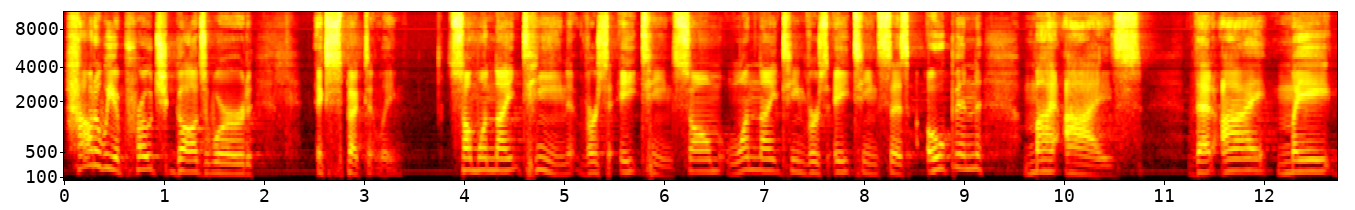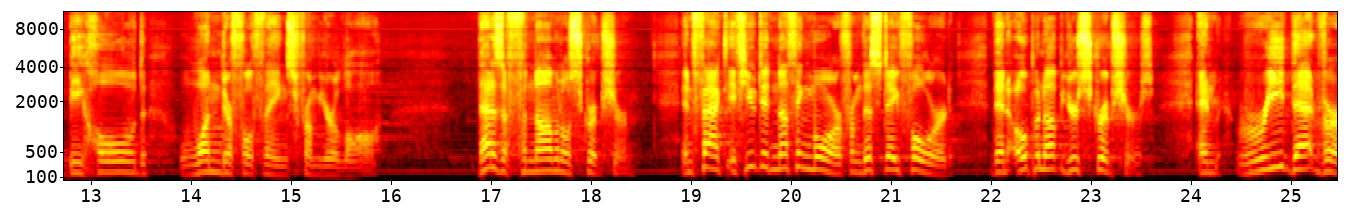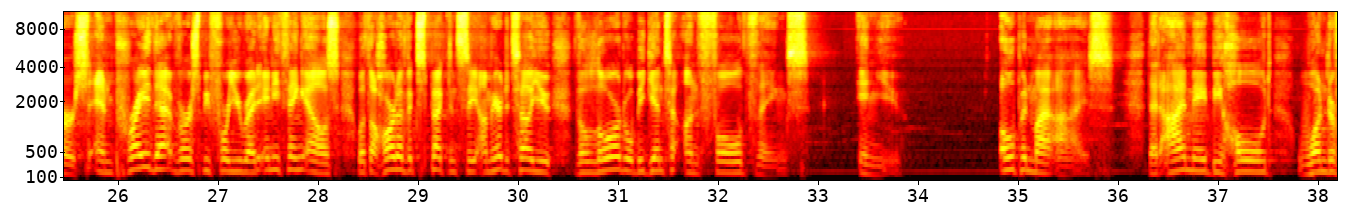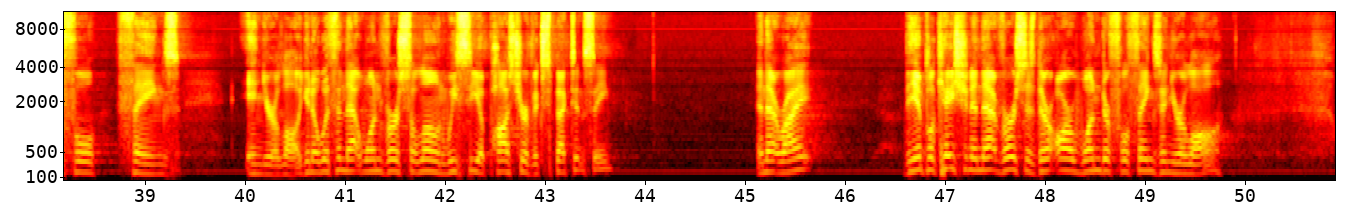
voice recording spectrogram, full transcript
How do we approach God's word expectantly? Psalm 119, verse 18. Psalm 119, verse 18 says, Open my eyes that I may behold wonderful things from your law. That is a phenomenal scripture. In fact, if you did nothing more from this day forward than open up your scriptures and read that verse and pray that verse before you read anything else with a heart of expectancy, I'm here to tell you the Lord will begin to unfold things in you. Open my eyes that I may behold wonderful things in your law. You know, within that one verse alone, we see a posture of expectancy. Isn't that right? The implication in that verse is there are wonderful things in your law.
